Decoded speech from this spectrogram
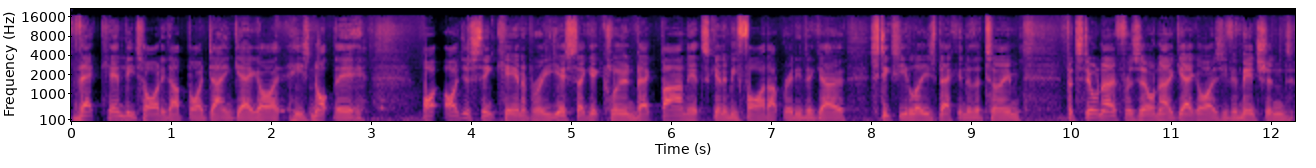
That can be tidied up by Dane Gagai. He's not there. I, I just think Canterbury, yes, they get Clune back. Barnett's going to be fired up, ready to go. Stixie Lee's back into the team. But still no Frizzell, no Gagai, as you've mentioned.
